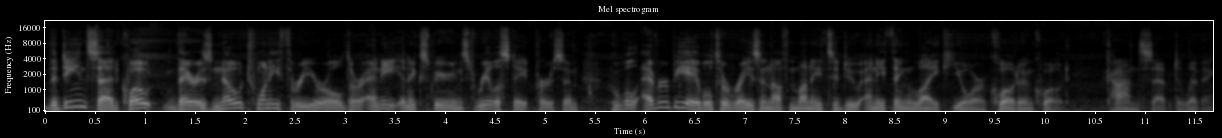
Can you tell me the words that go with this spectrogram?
the dean said, quote, "There is no 23-year-old or any inexperienced real estate person who will ever be able to raise enough money to do anything like your quote-unquote concept living."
